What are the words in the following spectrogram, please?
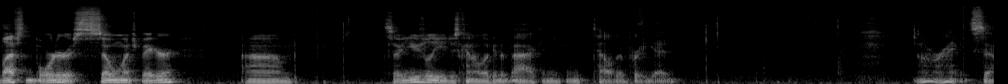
left border is so much bigger. Um, so usually you just kind of look at the back and you can tell they're pretty good. All right, so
